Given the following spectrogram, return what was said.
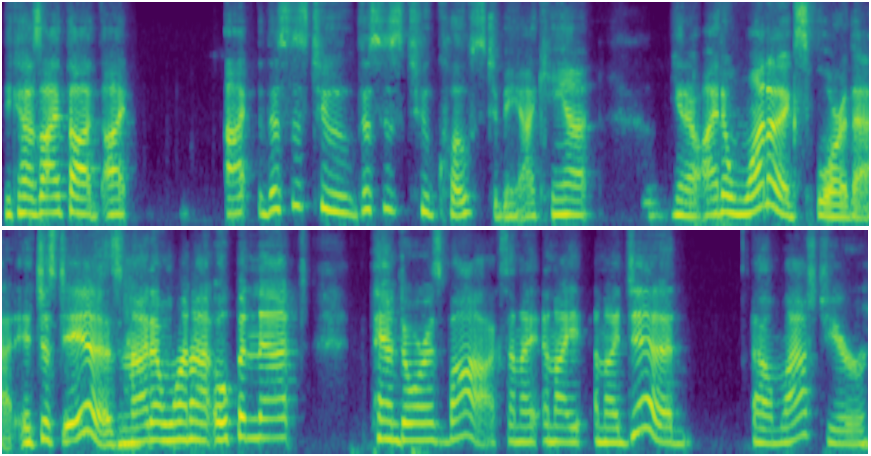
because I thought I, I this is too this is too close to me. I can't, you know, I don't want to explore that. It just is, and I don't want to open that Pandora's box. And I and I and I did um, last year,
